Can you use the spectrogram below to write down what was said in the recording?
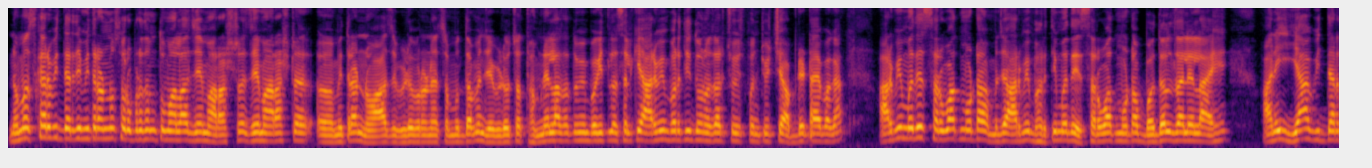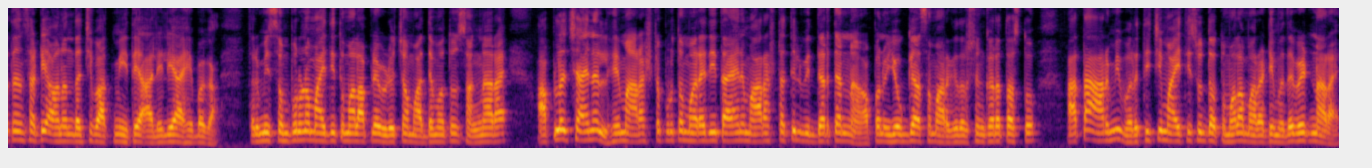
नमस्कार विद्यार्थी मित्रांनो सर्वप्रथम तुम्हाला जय महाराष्ट्र. जय महाराष्ट्र मित्रांनो आज व्हिडिओ बनवण्याचा मुद्दा म्हणजे व्हिडिओचा थंबनेल आता तुम्ही बघितलं असेल की आर्मी भरती दोन हजार चोवीस पंचवीसची अपडेट आहे बघा. आर्मीमध्ये सर्वात मोठा म्हणजे आर्मी भरतीमध्ये सर्वात मोठा बदल झालेला आहे आणि या विद्यार्थ्यांसाठी आनंदाची बातमी इथे आलेली आहे बघा. तर मी संपूर्ण माहिती तुम्हाला आपल्या व्हिडिओच्या माध्यमातून सांगणार आहे. आपलं चॅनल हे महाराष्ट्रपुरतं मर्यादित आहे आणि महाराष्ट्रातील विद्यार्थ्यांना आपण योग्य असं मार्गदर्शन करत असतो. आता आर्मी भरतीची माहितीसुद्धा तुम्हाला मराठीमध्ये भेटणार आहे.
